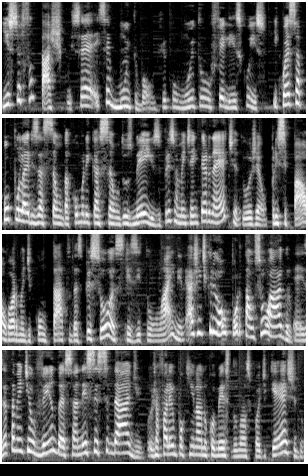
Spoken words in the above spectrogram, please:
Isso é fantástico, isso é, isso é muito bom. Fico muito feliz com isso. E com essa popularização da comunicação dos meios, e principalmente a internet, que hoje é a principal forma de contato das pessoas, quesito online, a gente criou o portal Sou Agro. É exatamente eu vendo essa necessidade. Eu já falei um pouquinho lá no começo do nosso podcast, do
